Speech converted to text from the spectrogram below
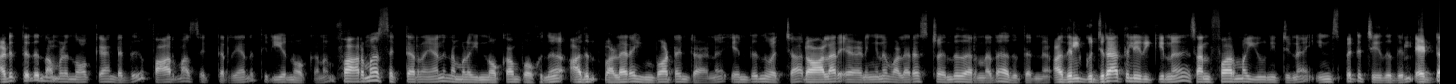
അടുത്തത് നമ്മൾ നോക്കേണ്ടത് ഫാർമ സെക്ടറിനെയാണ് തിരികെ നോക്കണം. ഫാർമ സെക്ടറിനെയാണ് നമ്മൾ ഇന്ന് നോക്കാൻ പോകുന്നത്. അത് വളരെ ഇമ്പോർട്ടന്റ് ആണ്. എന്തെന്ന് വെച്ചാൽ ഡോളർ ഏണിങ്ങിന് വളരെ സ്ട്രെങ്ത് തരുന്നത് അത് തന്നെ. അതിൽ ഗുജറാത്തിലിരിക്കുന്ന സൺഫാർമ യൂണിറ്റിനെ ഇൻസ്പെക്ട് ചെയ്തതിൽ എട്ട്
